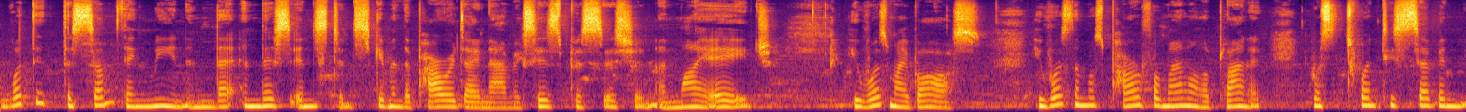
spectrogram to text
what did the something mean in, that, in this instance, given the power dynamics, his position, and my age? He was my boss. He was the most powerful man on the planet. He was 27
